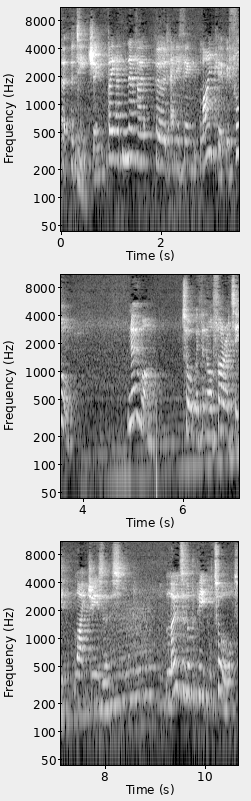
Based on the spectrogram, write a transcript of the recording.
at the hmm. teaching. They had never heard anything like it before. No one taught with an authority like Jesus. Loads of other people taught,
